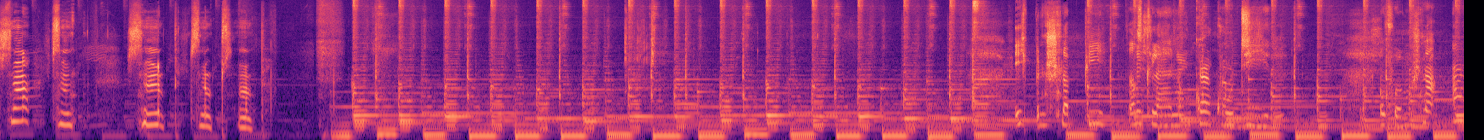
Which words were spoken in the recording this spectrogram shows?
snap, snap, snap, snap. Ich bin Schnappi, das kleine Krokodil. Und vom Schnappen,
